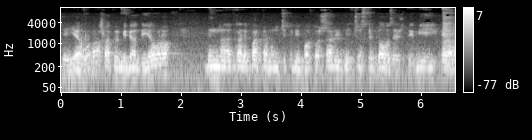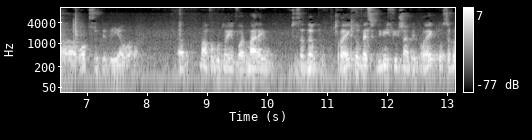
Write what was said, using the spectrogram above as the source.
de euro, aproape un milion de euro, din care partea municipiului Botoșani de 520.800 de euro. M-am făcut o informare ce să dăm proiectul, veți primi fișa de proiect, o să vă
